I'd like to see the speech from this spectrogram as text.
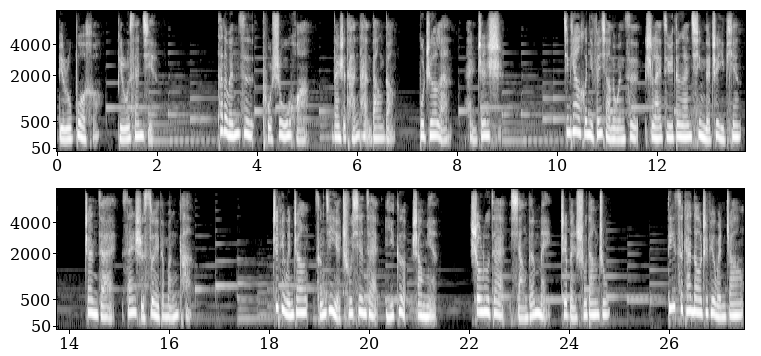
比如薄荷，比如三姐。他的文字朴实无华，但是坦坦荡荡，不遮拦，很真实。今天要和你分享的文字是来自于邓安庆的这一篇《站在三十岁的门槛》。这篇文章曾经也出现在一个上面。收录在《想得美》这本书当中。第一次看到这篇文章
